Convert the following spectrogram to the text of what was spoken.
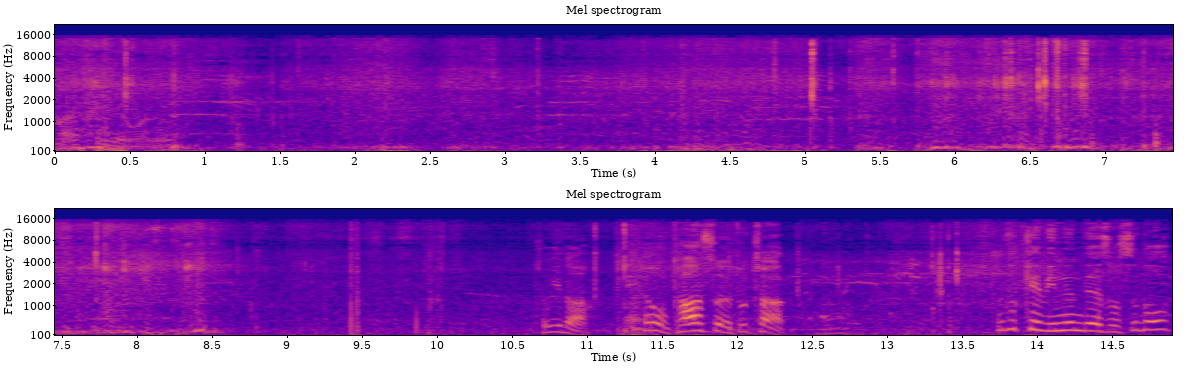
많이 내려가네. 저기다. 형 다 왔어요. 도착. 푸드캡 있는 데서 스톱.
